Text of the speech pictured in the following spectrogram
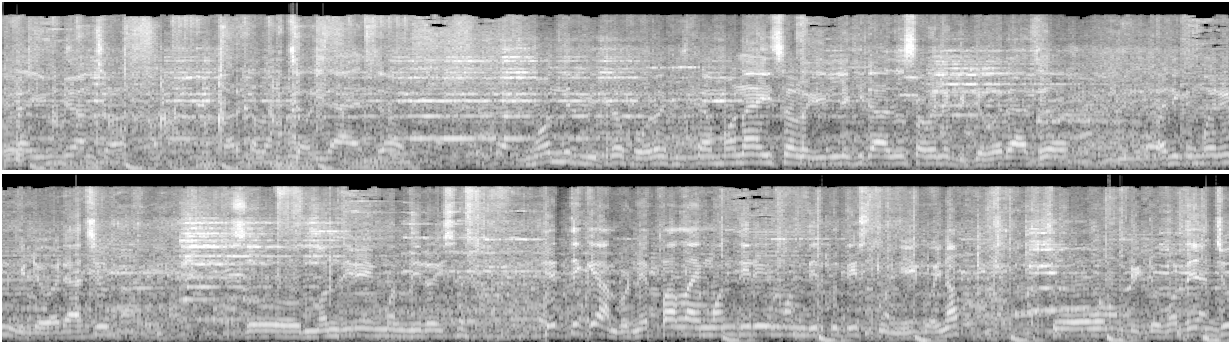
एउटा इन्डियन छ पर्खालमा चढिरहेको छ मन्दिरभित्र फोटो खिच्दा मनाइसक्यो लेखिरहेको छ सबैले भिडियो गरिरहेको छ। अनि मैले पनि भिडियो गरिरहेको छु। सो मन्दिरै मन्दिर रहेछ। त्यत्तिकै हाम्रो नेपाललाई मन्दिरै मन्दिरको देश भनिएको होइन। सो म भिडियो गर्दै जान्छु।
